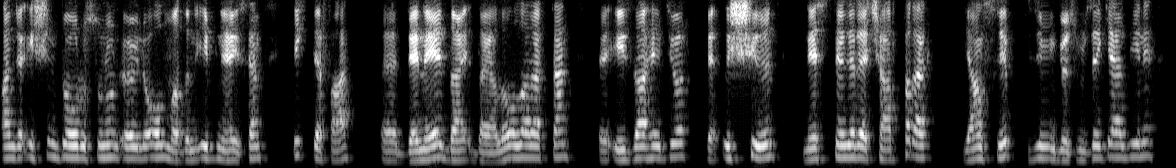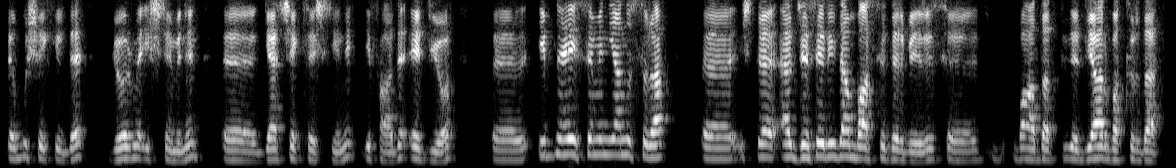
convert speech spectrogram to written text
Ancak işin doğrusunun öyle olmadığını İbn Heysem ilk defa e, deneye day- dayalı olaraktan e, izah ediyor ve ışığın nesnelere çarparak yansıyıp bizim gözümüze geldiğini ve bu şekilde görme işleminin e, gerçekleştiğini ifade ediyor. E, İbn Heysem'in yanı sıra e, işte El Cezeri'den bahsedebiliriz. E, Bağdat, Diyarbakır'da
